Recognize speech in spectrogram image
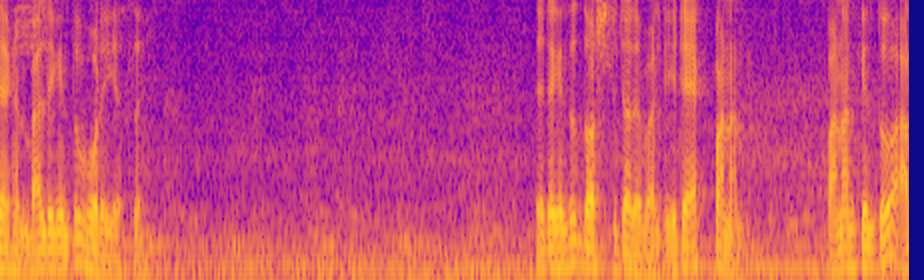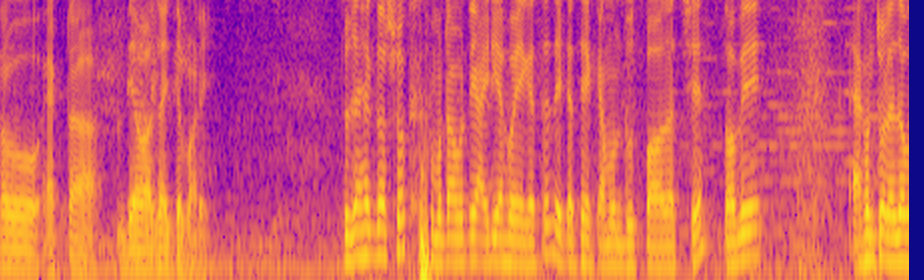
দেখেন, বালতি কিন্তু ভরে গেছে। এটা কিন্তু দশ লিটারের বালতি, এটা এক পানান। পানান কিন্তু আরও একটা দেওয়া যাইতে পারে। তো যাই হোক দর্শক, মোটামুটি আইডিয়া হয়ে গেছে যে এটা থেকে কেমন দুধ পাওয়া যাচ্ছে। তবে এখন চলে যাব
